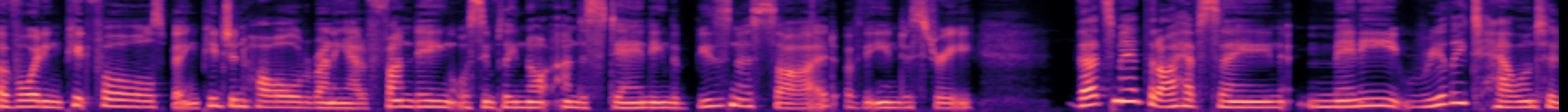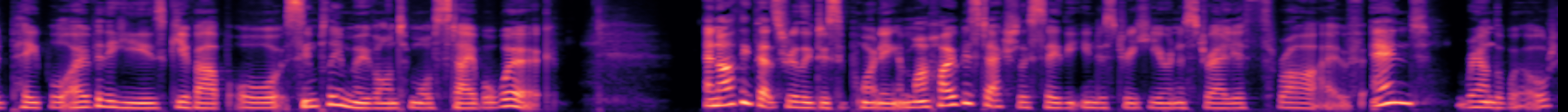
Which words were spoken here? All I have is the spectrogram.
avoiding pitfalls, being pigeonholed, running out of funding, or simply not understanding the business side of the industry. That's meant that I have seen many really talented people over the years give up or simply move on to more stable work. And I think that's really disappointing. And my hope is to actually see the industry here in Australia thrive and around the world.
